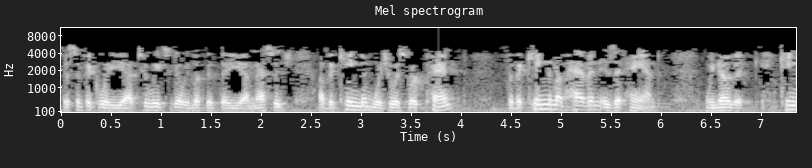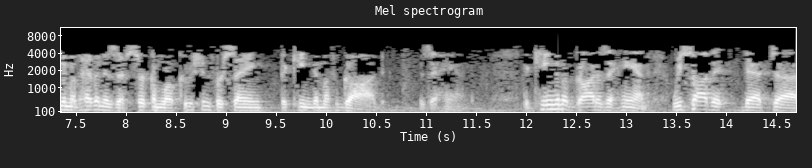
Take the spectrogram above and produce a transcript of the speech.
Specifically, uh, two weeks ago, we looked at the uh, message of the kingdom, which was repent, for the kingdom of heaven is at hand. We know that kingdom of heaven is a circumlocution for saying the kingdom of God is at hand. The kingdom of God is at hand. We saw that that uh,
